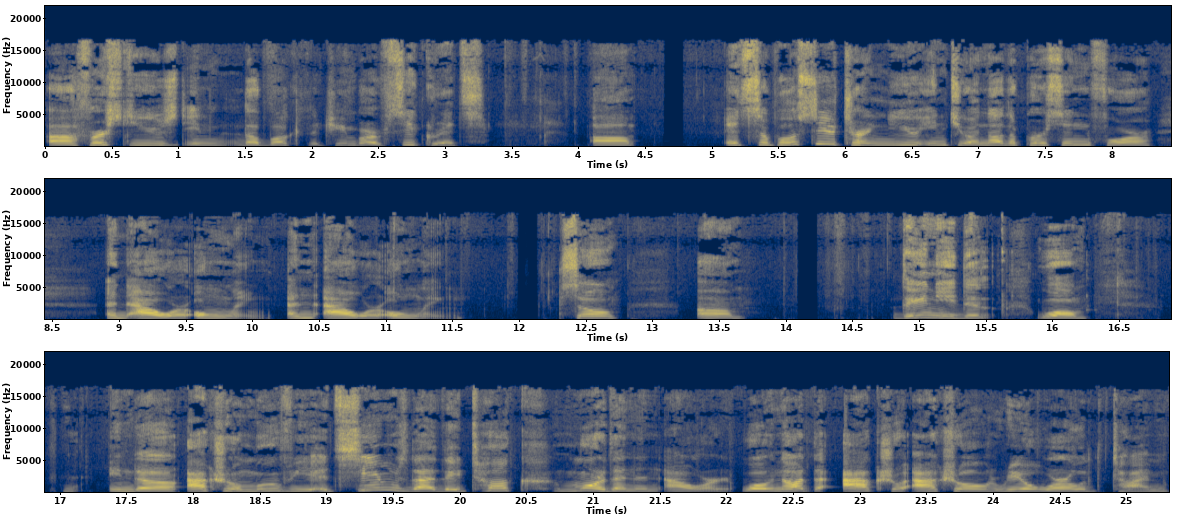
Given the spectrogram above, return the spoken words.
uh, first used in the book The Chamber of Secrets. Um, it's supposed to turn you into another person for an hour only. An hour only. So, um, they needed, well, in the actual movie, it seems that they took more than an hour. Well, not the actual, actual real world time,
